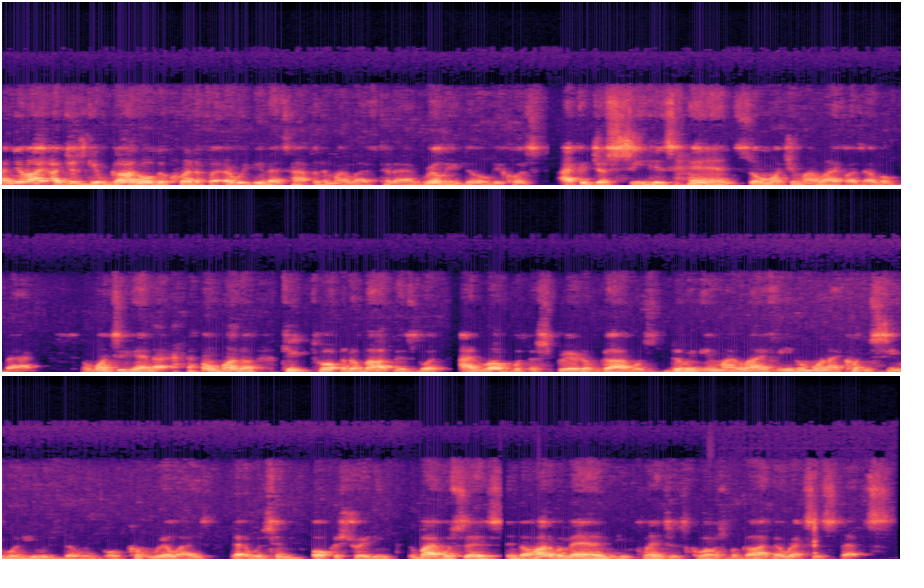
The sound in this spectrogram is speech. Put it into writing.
And you know, I, I just give God all the credit for everything that's happened in my life today. I really do because I could just see his hand so much in my life as I look back. Once again, I, don't want to keep talking about this, but I love what the Spirit of God was doing in my life, even when I couldn't see what he was doing or couldn't realize that it was him orchestrating. The Bible says, in the heart of a man, he plans his course, but God directs his steps.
